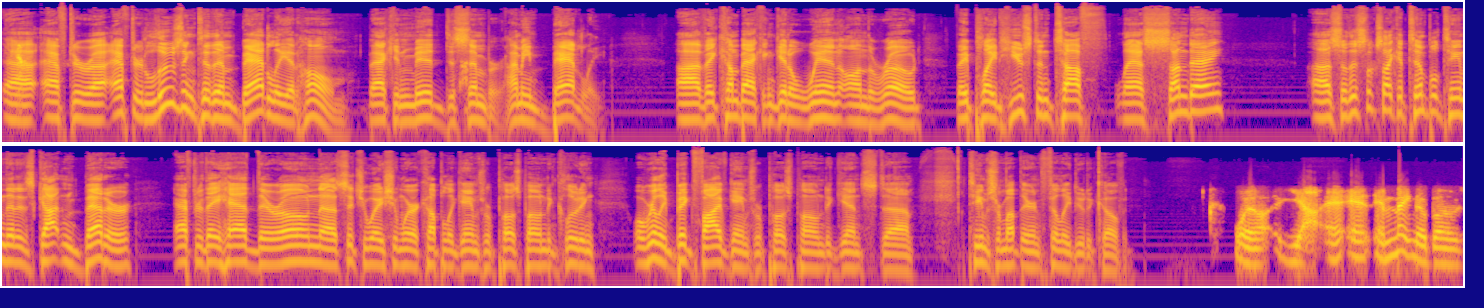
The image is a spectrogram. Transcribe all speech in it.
uh, after uh, after losing to them badly at home back in mid December. I mean, badly. Uh, they come back and get a win on the road. They played Houston tough last Sunday. Uh, so this looks like a Temple team that has gotten better after they had their own uh, situation where a couple of games were postponed, including, well, really big five games were postponed against uh, teams from up there in Philly due to COVID. Well, yeah, and, and, and make no bones,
